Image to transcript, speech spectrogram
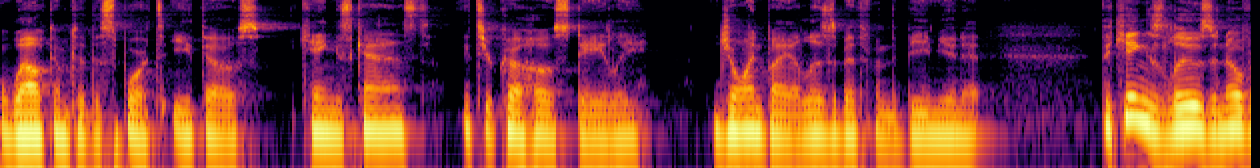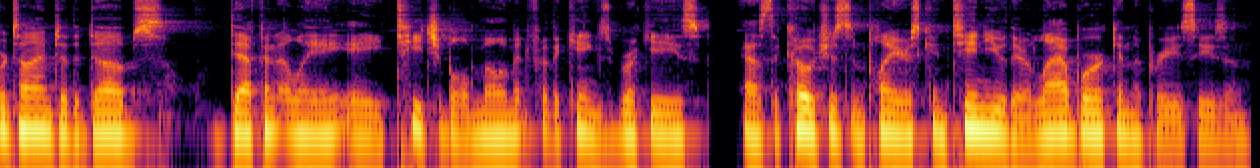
Welcome to the Sports Ethos Kings Cast. It's your co-host Daily, joined by Elizabeth from the Beam Unit. The Kings lose in overtime to the Dubs. Definitely a teachable moment for the Kings rookies as the coaches and players continue their lab work in the preseason.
